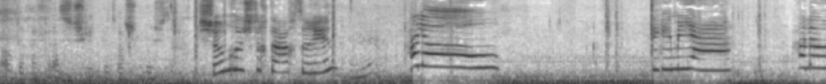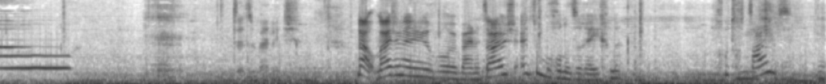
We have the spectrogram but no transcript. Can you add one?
Oh, ik dacht even dat ze sliep. Het was zo rustig. Zo rustig daar achterin. Hallo! Kiki Mia! Hallo! Dit is wel eens. Nou, wij zijn in ieder geval weer bijna thuis. En toen begon het te regenen. Goed getimed. Ja,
